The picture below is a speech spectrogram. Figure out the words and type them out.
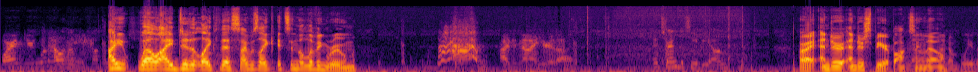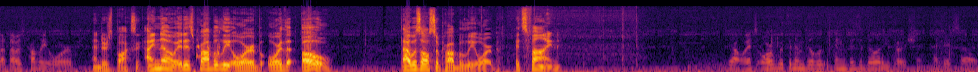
Why didn't you What are tell the other me? fucking I well, I did it like this. I was like, it's in the living room. I did not hear that. It turned the TV on. All right, Ender Ender spirit boxing no, I don't believe that. That was probably orb. Ender's boxing. I know it is probably orb or the oh, that was also probably orb. It's fine. Yeah, it's orb with an invil- invisibility potion, like I said.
